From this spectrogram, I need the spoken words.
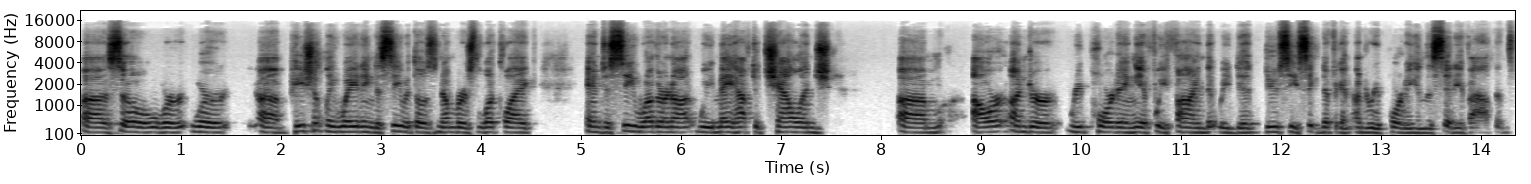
Uh, so we're, we're uh, patiently waiting to see what those numbers look like and to see whether or not we may have to challenge um, our underreporting if we find that we did do see significant underreporting in the city of Athens.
